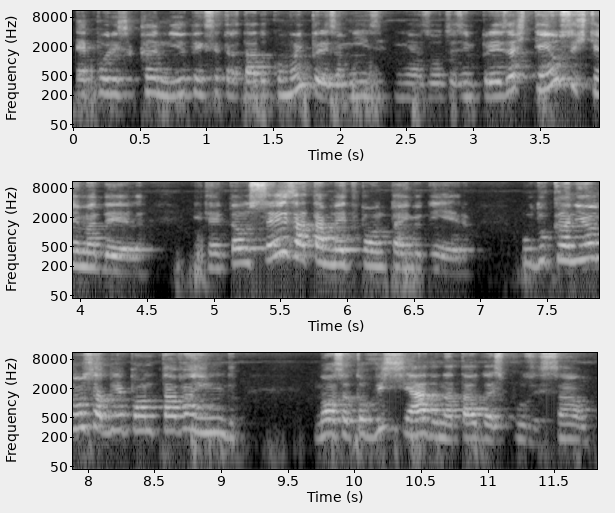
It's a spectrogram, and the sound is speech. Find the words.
é por isso que Canil tem que ser tratado como uma empresa. Minhas, minhas outras empresas têm o sistema dele. Então eu sei exatamente para onde está indo o dinheiro. O do Canil eu não sabia para onde estava indo. Nossa, eu estou viciado na tal da exposição.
